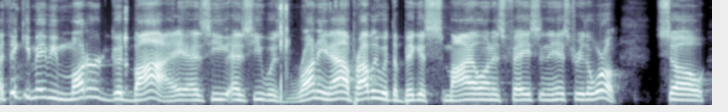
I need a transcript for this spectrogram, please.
I think he maybe muttered goodbye as he as he was running out, probably with the biggest smile on his face in the history of the world. So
